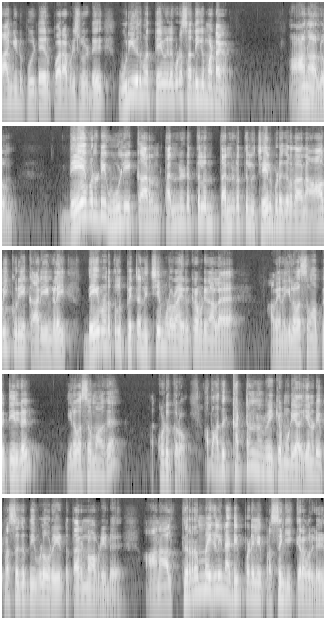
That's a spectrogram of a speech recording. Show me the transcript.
வாங்கிட்டு போயிட்டே இருப்பார் அப்படின்னு சொல்லிட்டு உரிய விதமாக தேவைகளை கூட சந்திக்க மாட்டாங்க. ஆனாலும் தேவனுடைய ஊழியக்காரன் தன்னிடத்திலும் தன்னிடத்தில் செயல்படுகிறதான ஆவிக்குரிய காரியங்களை தேவனிடத்தில் பெற்ற நிச்சயமுள்ளவனாக இருக்கிறபடினால அவனை இலவசமாக பெற்றீர்கள் இலவசமாக கொடுக்குறோம். அப்போ அது கட்டணம் நிர்ணயிக்க முடியாது. என்னுடைய பிரசங்கத்தை இவ்வளோ ரேட்டு தரணும் அப்படின்ட்டு. ஆனால் திறமைகளின் அடிப்படையில் பிரசங்கிக்கிறவர்கள்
